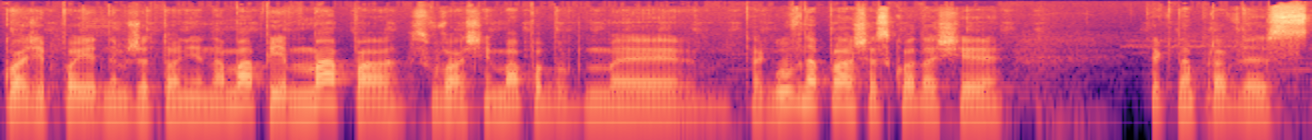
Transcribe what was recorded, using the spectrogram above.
Kładzie po jednym żetonie na mapie. Mapa, właśnie mapa, bo e, ta główna plansza składa się tak naprawdę z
